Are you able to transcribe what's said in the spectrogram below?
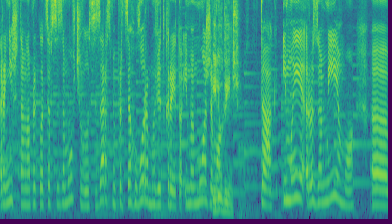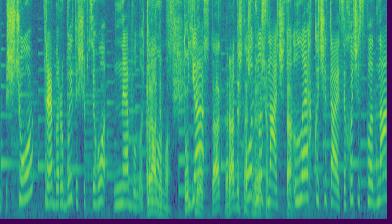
раніше там, наприклад, це все замовчувалося. Зараз ми про це говоримо відкрито, і ми можемо І люди інші. так, і ми розуміємо, е, що треба робити, щоб цього не було. Тому Радимо. Тут я плюс, так? Радиш нашим глядачам? однозначно Так. легко читається, хоч і складна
